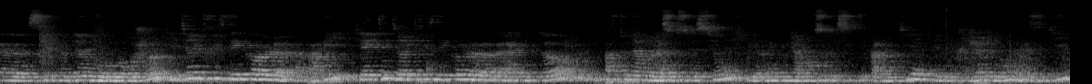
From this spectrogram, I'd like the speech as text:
euh, si elle veut bien nous, rejoindre, qui est directrice d'école à Paris, qui a été directrice d'école à la Goutte d'Or, qui est partenaire de l'association, qui est régulièrement sollicitée par l'outil, à qui elle écrit jamais non, elle s'est dit.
